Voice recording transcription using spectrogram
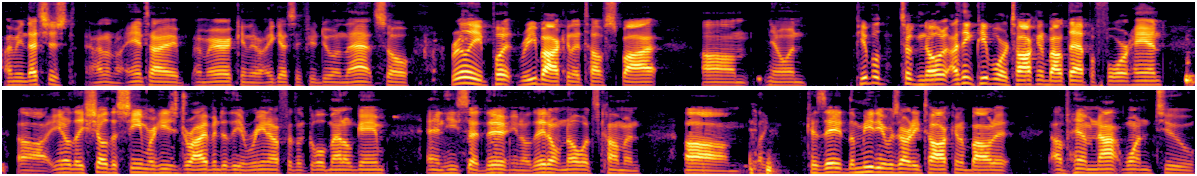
I mean, that's just I don't know, anti-American, I guess, if you're doing that. So, really put Reebok in a tough spot. Um, you know, and people took note. I think people were talking about that beforehand. Uh, you know, they show the scene where he's driving to the arena for the gold medal game, and he said they, you know, they don't know what's coming, um, like because they the media was already talking about it of him not wanting to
